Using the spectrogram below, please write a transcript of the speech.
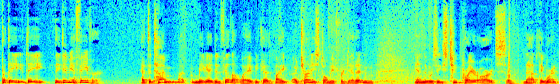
but they they they did me a favor. At the time, maybe I didn't feel that way because my attorneys told me to forget it, and and there was these two prior arts that they weren't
